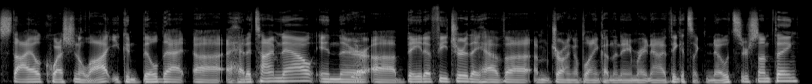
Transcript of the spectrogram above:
style question a lot. You can build that uh, ahead of time now in their uh, beta feature. They have, uh, I'm drawing a blank on the name right now. I think it's like notes or something.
